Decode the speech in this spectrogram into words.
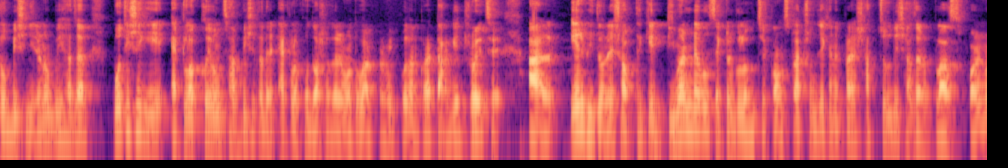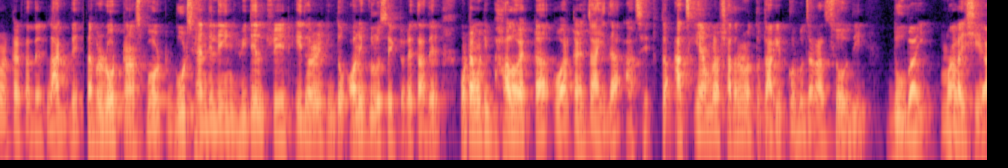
চব্বিশ নিরানব্বই হাজার। পঁচিশে গিয়ে এক লক্ষ এবং ছাব্বিশে তাদের এক লক্ষ দশ হাজারের মতো ওয়ার্ক পারমিট প্রদান করার টার্গেট রয়েছে। আর এর ভিতরে সব থেকে ডিমান্ডেবল সেক্টরগুলো হচ্ছে কনস্ট্রাকশন যেখানে প্রায় সাতচল্লিশ হাজার প্লাস ফরেন ওয়ার্কার তাদের লাগবে। তারপর road transport goods handling retail trade এই ধরনের কিন্তু অনেকগুলো সেক্টরে তাদের মোটামুটি ভালো একটা ওয়ার্কারের চাহিদা আছে। তো আজকে আমরা সাধারণত টার্গেট করব যারা সৌদি দুবাই, মালয়েশিয়া,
